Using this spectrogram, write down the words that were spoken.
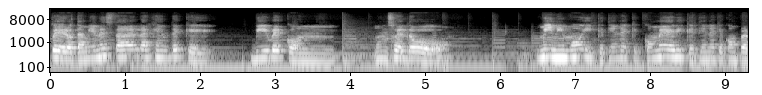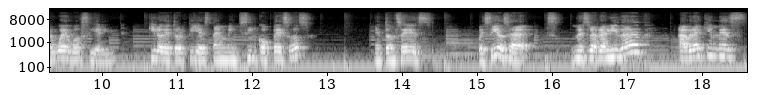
Pero también está la gente que vive con un sueldo mínimo y que tiene que comer y que tiene que comprar huevos y el kilo de tortilla está en 25 pesos. Entonces, pues sí, o sea, nuestra realidad, habrá quienes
